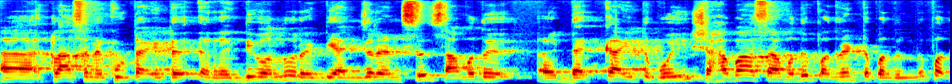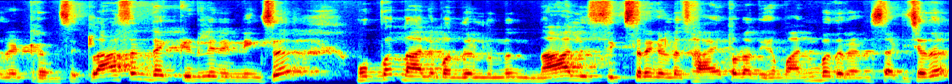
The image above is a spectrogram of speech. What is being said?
ആ, ക്ലാസിന് കൂട്ടായിട്ട് റെഡ്ഡി വന്നു. റെഡ്ഡി അഞ്ച് റൺസ് സമദ് ഡെക്കായിട്ട് പോയി. ഷഹബാസ് അഹമ്മദ് പതിനെട്ട് പന്തിൽ നിന്ന് പതിനെട്ട് റൺസ് ക്ലാസന്റെ കിഡിലിൻ ഇന്നിങ്സ് മുപ്പത്തിനാല് പന്തുകളിൽ നിന്ന് നാല് സിക്സറുകളുടെ സഹായത്തോടെ അദ്ദേഹം അൻപത് റൺസ് അടിച്ചത്.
